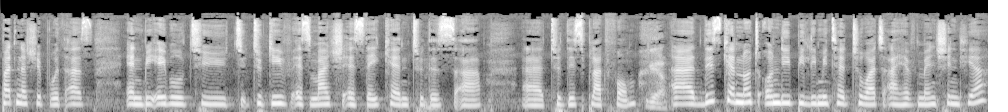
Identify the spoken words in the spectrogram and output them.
partnership with us and be able to, to, to, give as much as they can to this uh, uh, to this platform. Yeah. Uh, this cannot only be limited to what I have mentioned here.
